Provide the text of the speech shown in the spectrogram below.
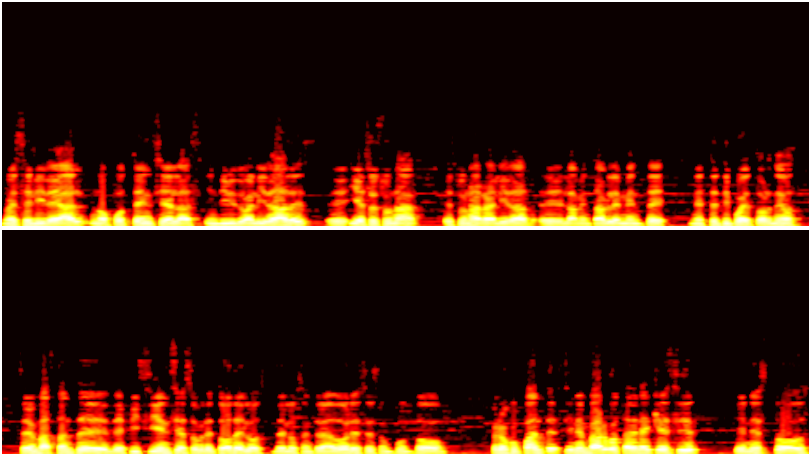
no es el ideal, no potencia las individualidades eh, y eso es una, es una realidad. Eh, lamentablemente en este tipo de torneos se ven bastante deficiencias, sobre todo de los, de los entrenadores, es un punto preocupante. Sin embargo, también hay que decir que en estos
